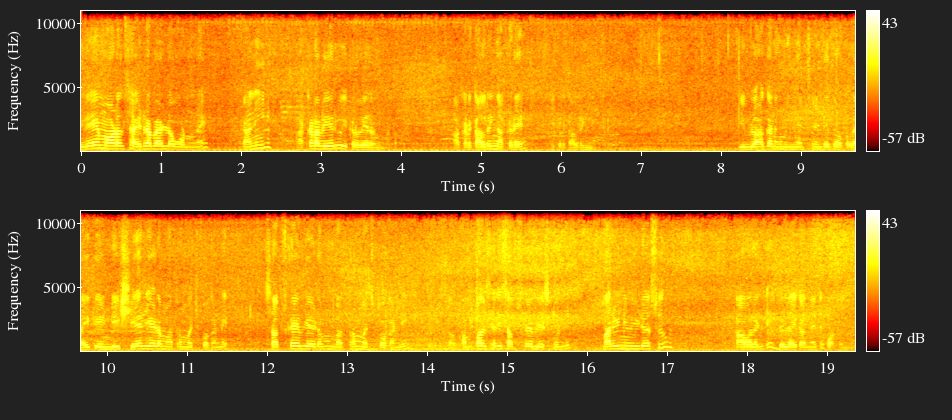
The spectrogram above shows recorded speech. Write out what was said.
ఇవే మోడల్స్ హైదరాబాద్లో కూడా ఉన్నాయి. కానీ అక్కడ వేరు ఇక్కడ వేరు అనమాట అక్కడ కలరింగ్ అక్కడే ఇక్కడ కలరింగ్ ఇక్కడే. ఈ బ్లాగ్ కనుక మీకు నచ్చినట్టయితే ఒక లైక్ వేయండి షేర్ చేయడం మాత్రం మర్చిపోకండి సబ్స్క్రైబ్ చేయడం మాత్రం మర్చిపోకండి. కంపల్సరీ సబ్స్క్రైబ్ చేసుకోండి. మరిన్ని వీడియోస్ కావాలంటే బెల్ ఐకాన్ అయితే కొట్టండి.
